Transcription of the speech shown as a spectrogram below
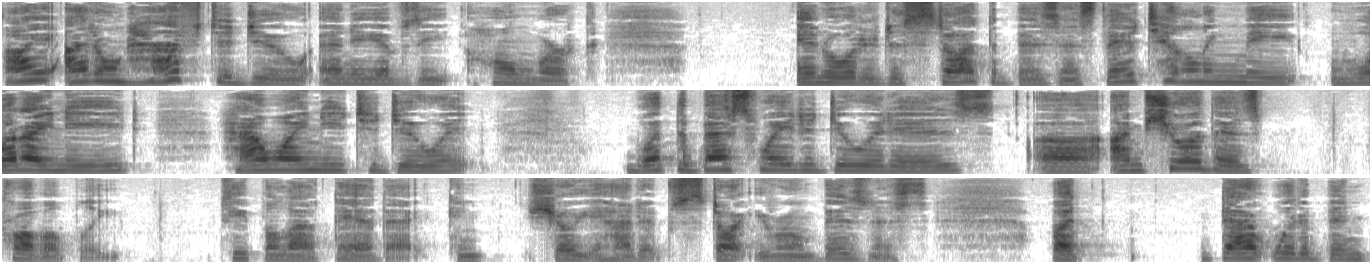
I, I don't have to do any of the homework in order to start the business. They're telling me what I need, how I need to do it, what the best way to do it is. Uh, I'm sure there's probably people out there that can show you how to start your own business, but that would have been,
